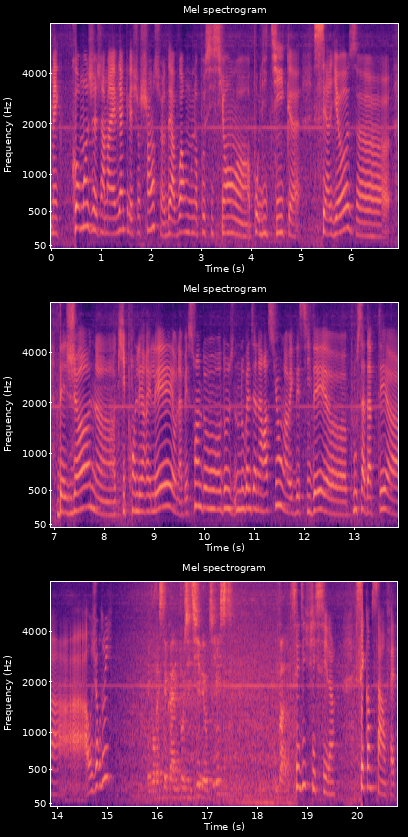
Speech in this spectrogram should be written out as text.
Mais comment j'aimerais bien que les choses changent, d'avoir une opposition euh, politique euh, sérieuse, euh, des jeunes qui prennent les relais. On a besoin d'une nouvelle génération avec des idées plus adaptées à, aujourd'hui. Et vous restez quand même positive et optimiste ou pas? C'est difficile. c'est comme ça en fait.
